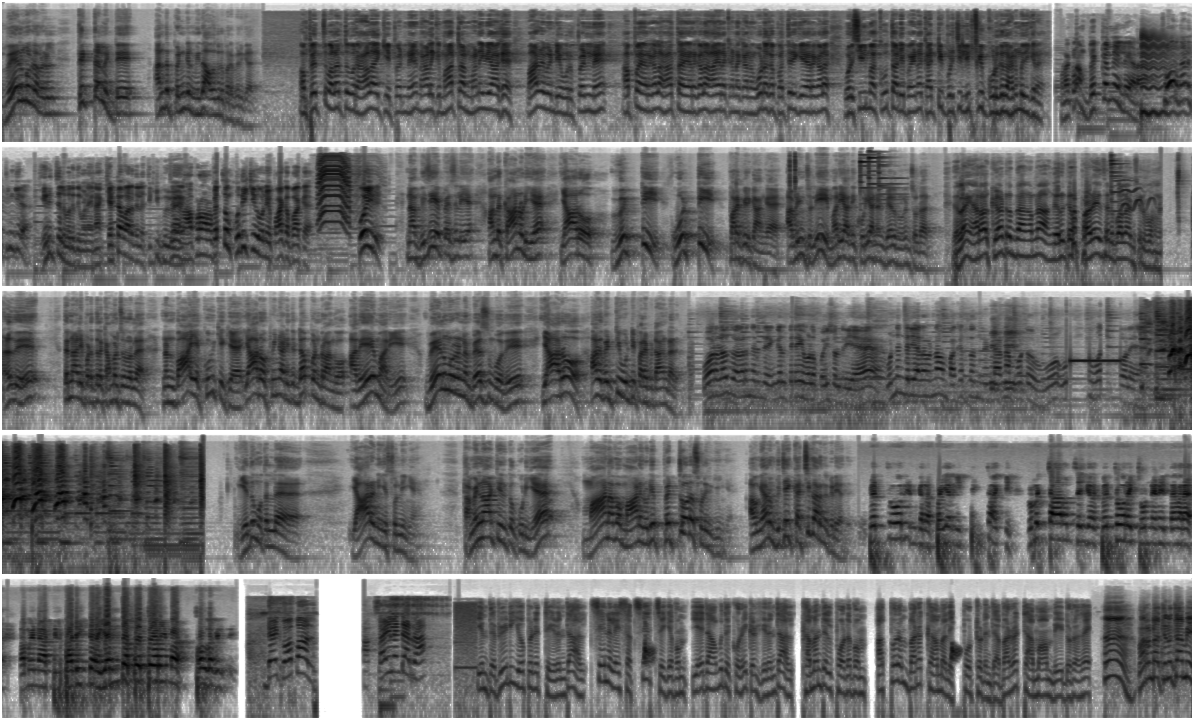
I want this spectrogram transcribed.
வேல்முருகன் அவர்கள் திட்டமிட்டு அந்த பெண்கள் மீது அவதூறு பரப்பியிருக்காரு. அவன் பெத்து வளர்த்து ஒரு ஆளாக்கிய பெண்ணு நாளைக்கு மாற்றான் மனைவியாக வாழ வேண்டிய ஒரு பெண்ணு அப்பா இறகல ஆத்தா இறகல ஆயிரக்கணக்கான ஊடக பத்திரிகை இறகல ஒரு சினிமா கூத்தாடி பையனை கட்டி பிடிச்சி லிப்ஸ்கிப் கொடுக்கறது அனுமதிக்கிற. உனக்கெல்லாம் வெக்கமே இல்லையாடா? சோறு தானே திங்கிற? எரிச்சல் வருது இவனை. நான் கெட்ட வாரத்துல திட்டி போயிருவேன் அப்புறம் பெத்தம் கொதிக்குது உன்னை பார்க்க பார்க்க. போயிரு. நான் விஜய பேசலையே அந்த காணொலியை யாரோ வெட்டி ஒட்டி பரப்பியிருக்காங்க அப்படின்னு சொல்லி மரியாதைக்குரிய அண்ணன் வேல்முருகன் சொல்றாரு. இதெல்லாம் யாராவது கேட்டிருந்தாங்கன்னா அங்க இருக்கிற பழைய செருப்பால அடிச்சிருப்பாங்க அதாவது தென்னாலி படத்தில் கமல் சொல்றல நான் வாயை குவிக்க யாரோ பின்னாடி இது டப் பண்றாங்கோ. அதே மாதிரி வேல்முருகன் பேசும்போது யாரோ அதை வெட்டி ஒட்டி பரப்பிட்டாங்கன்றாரு. ஓரளவுக்கு விவரம் தெரிஞ்ச எங்கள்கிட்ட இவ்வளவு பொய் சொல்றிய. ஒண்ணும் தெரியாதவன்னா அவன் பக்கத்துல வந்து நின்றான்னா போட்டு போலயே எது முதல்ல யாரை நீங்க சொன்னீங்க? தமிழ்நாட்டில் இருக்கக்கூடிய மாணவ மாணவருடைய பெற்றோரை சொல்லியிருக்கீங்க. அவங்க யாரும் விஜய் கட்சிக்காரங்க கிடையாது. பெற்றோர் என்கிற பெயரில் டிக்டாக்கில் விபச்சாரம் செய்கிற பெற்றோரை சொன்னேனே தவிர தமிழ்நாட்டில் படிக்கிற எந்த பெற்றோரையும் சொல்லவில்லை. டேய் கோபால் சைலண்டா இந்த வீடியோ பிடித்து இருந்தால் சேனலை சப்ஸ்கிரைப் செய்யவும் ஏதாவது குறைகள் இருந்தால் கமெண்டில் போடவும். அப்புறம் பறக்காமலே போட்டிருந்த வரட்டாமாம் வீடுறதை வரண்டா சின்னசாமி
